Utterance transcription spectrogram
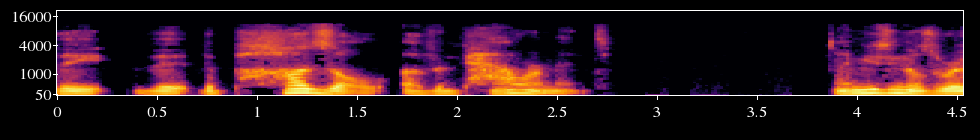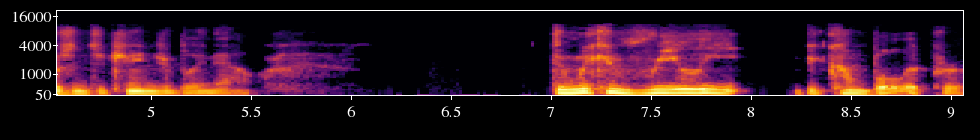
the the, the puzzle of empowerment, I'm using those words interchangeably now, then we can really become bulletproof.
